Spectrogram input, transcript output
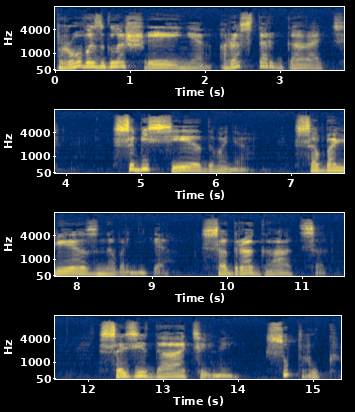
провозглашение, расторгать, собеседование, соболезнование, содрогаться, созидательный, супруг.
